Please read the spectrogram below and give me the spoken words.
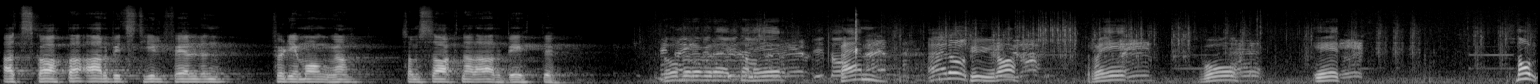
att skapa arbetstillfällen för de många som saknar arbete. Då börjar vi räkna ner. Fem, fyra, tre, två, ett, noll.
